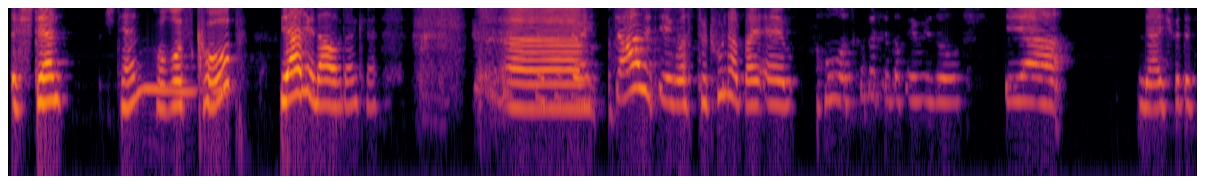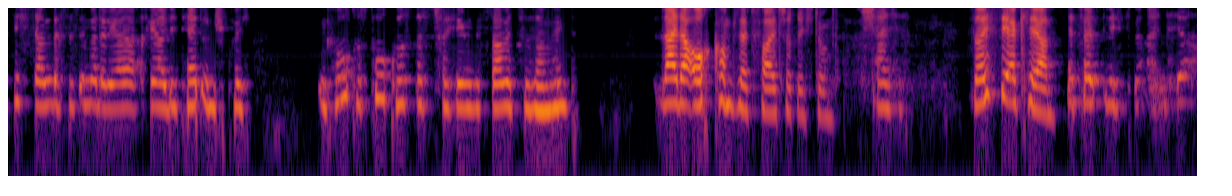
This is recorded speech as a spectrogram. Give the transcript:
Äh, Stern. Stern? Horoskop? Ja, genau, danke. Dass es Ähm, vielleicht damit irgendwas zu tun hat, weil ähm, Horoskop ist ja doch irgendwie so eher. Ja, ich würde jetzt nicht sagen, dass es immer der Real Realität entspricht. Und Hokus Pokus, dass es vielleicht irgendwie damit zusammenhängt. leider auch komplett falsche Richtung. Scheiße. Soll ich sie erklären? Jetzt fällt mir nichts mehr ein. Ja.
